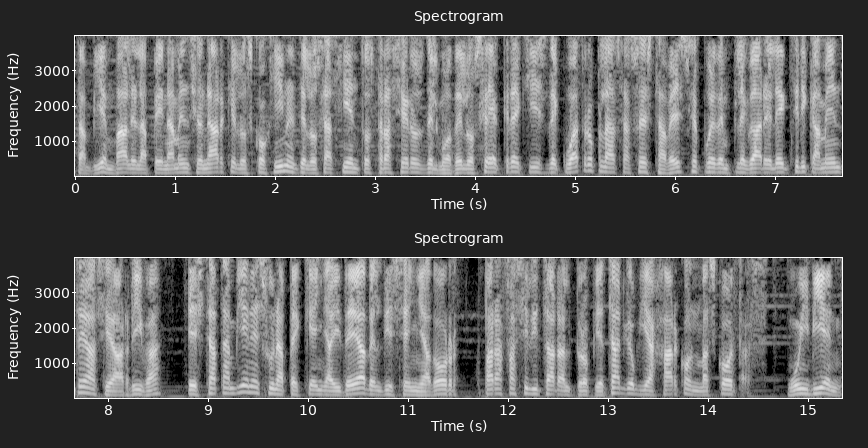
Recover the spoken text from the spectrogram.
También vale la pena mencionar que los cojines de los asientos traseros del modelo CX de cuatro plazas esta vez se pueden plegar eléctricamente hacia arriba, esta también es una pequeña idea del diseñador, para facilitar al propietario viajar con mascotas. Muy bien,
